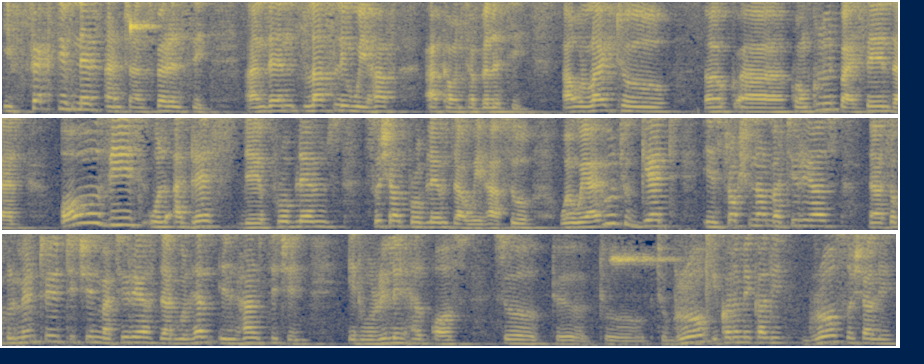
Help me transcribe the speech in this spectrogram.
effectiveness and transparency. And then lastly, we have accountability. I would like to uh, uh, conclude by saying that all these will address the problems, social problems that we have. So when we are able to get instructional materials, uh, supplementary teaching materials that will help enhance teaching, it will really help us so to, to, to grow economically, grow socially,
